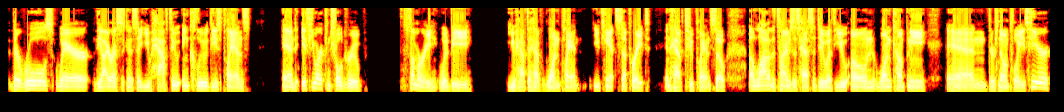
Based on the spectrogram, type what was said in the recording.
there rules where the IRS is going to say you have to include these plans. And if you are a control group, summary would be you have to have one plan. You can't separate and have two plans. So a lot of the times this has to do with you own one company and there's no employees here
